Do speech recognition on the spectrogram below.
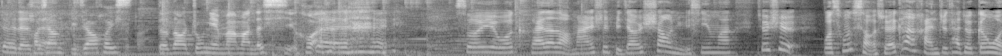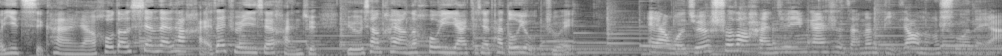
对对，好像比较会得到中年妈妈的喜欢。对，所以我可爱的老妈是比较少女心吗？就是。我从小学看韩剧，他就跟我一起看，然后到现在他还在追一些韩剧，比如像《太阳的后裔》呀，这些他都有追。哎呀，我觉得说到韩剧，应该是咱们比较能说的呀，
